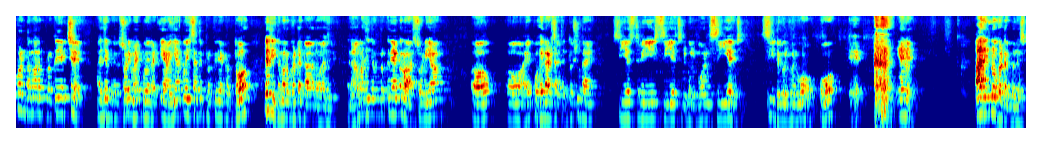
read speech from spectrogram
પણ તમારો પ્રક્રિયક છે. આ જે સોડિયમ હાઇપોહેલાઇડ એ અહીંયા કોઈ સાથે પ્રક્રિયા કરતો નથી. તમારો ઘટક આનો હાજરી. અને આમાંથી તમે પ્રક્રિયા કરો. આ સોડિયમ હાઇપોહેલાઇડ સાથે તો શું થાય? CH3 CH double bond CH C double bond O O એને આ રીતનો ઘટક બને છે.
